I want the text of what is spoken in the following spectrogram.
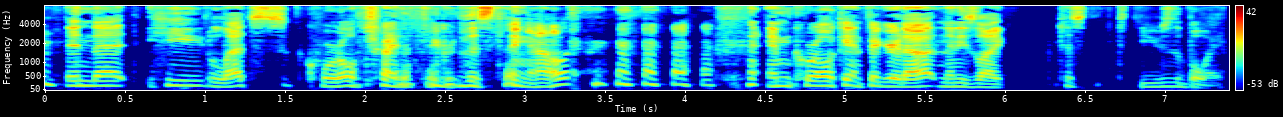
in that he lets Quirrell try to figure this thing out, and Quirrell can't figure it out, and then he's like, "Just use the boy."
